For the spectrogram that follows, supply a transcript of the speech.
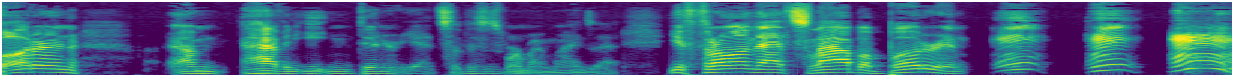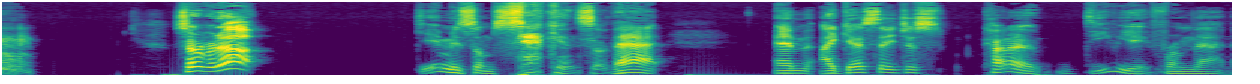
butter. And I'm I haven't eaten dinner yet, so this is where my mind's at. You throw on that slab of butter and mm, mm, mm. serve it up. Give me some seconds of that, and I guess they just kind of deviate from that.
